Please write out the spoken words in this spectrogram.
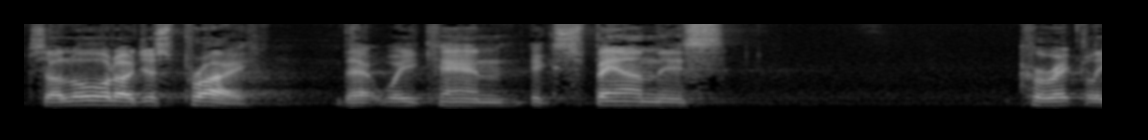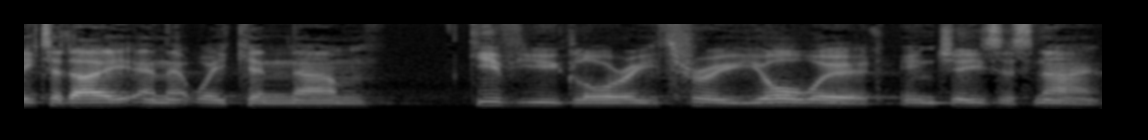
So, Lord, I just pray that we can expound this correctly today and that we can um, give you glory through your word in Jesus' name.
